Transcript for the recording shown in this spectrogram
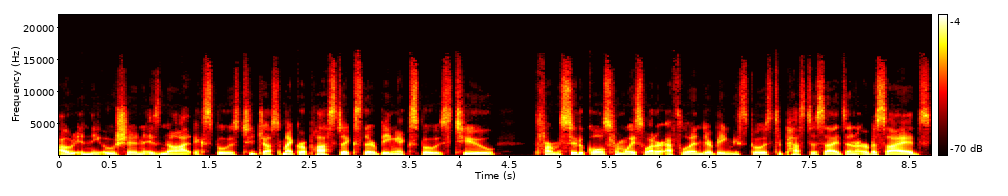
out in the ocean is not exposed to just microplastics. They're being exposed to pharmaceuticals from wastewater effluent. They're being exposed to pesticides and herbicides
